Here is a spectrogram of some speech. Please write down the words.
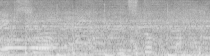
歴史を打ち取った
